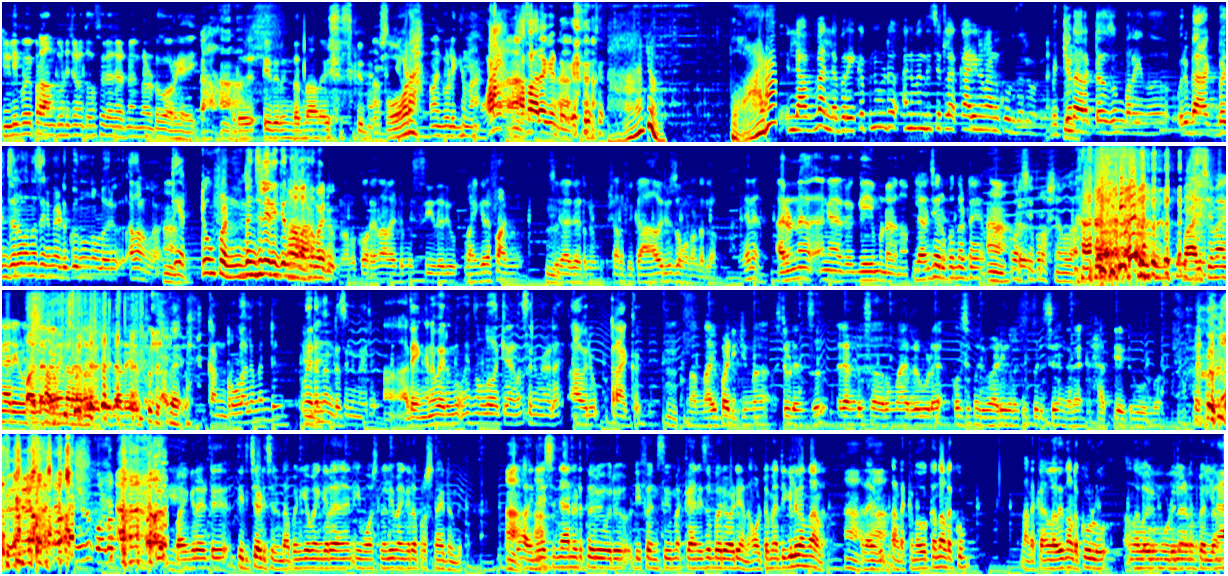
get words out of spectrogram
കിളി പോയി പ്രാന്ത് പിടിച്ചെടുക്കുന്ന സുരേഷ് ചേട്ടനെ കണ്ടിട്ട് കുറേ ആയി അത് ഇതിലുണ്ടെന്നാണ് വിശ്വസിക്കുന്നത്. ഓടാ എന്നൊക്കെ വിളിക്കുന്ന ഉണ്ട്. ലവ് അല്ല ബ്രേക്കപ്പിനോട് അനുബന്ധിച്ചിട്ടുള്ള കാര്യങ്ങളാണ് കൂടുതലും ഉള്ളത്. മിക്ക ഡയറക്ടേഴ്സും പറയുന്നത് ഒരു ബാക്ക് ബെഞ്ചർ വന്ന സിനിമ എടുക്കുന്നു എന്നുള്ള ഒരു അതാണല്ലോ ഇത് ഏറ്റവും ഫ്രണ്ട് ബെഞ്ചിൽ ഇരിക്കുന്ന ആളാണ് മരു. നമുക്ക് കുറെ നാളായിട്ട് മിസ് ചെയ്തൊരു ഭയങ്കര ഫൺ സുരാജ് ചേട്ടനും ഷറഫിക്ക് ആ ഒരു സോൺ ഉണ്ടല്ലോ. അങ്ങനെ. അരുണിന് അങ്ങനെ ഒരു ഗെയിം ഉണ്ടായിരുന്നോ. എല്ലാം ചെറുപ്പം തൊട്ട് കുറച്ച് പ്രൊഫഷണലാണ് ബാലിശ്യമായ കാര്യങ്ങൾ കൺട്രോൾ എലമെന്റ് വരുന്നുണ്ട് സിനിമയിൽ അതെങ്ങനെ വരുന്നു എന്നുള്ളതൊക്കെയാണ് സിനിമയുടെ ആ ഒരു ട്രാക്ക് നന്നായി പഠിക്കുന്ന സ്റ്റുഡൻസ് രണ്ട് സാറുമാരുടെ കൂടെ കുറച്ച് പരിപാടികളൊക്കെ പിടിച്ച് അങ്ങനെ ഹാപ്പി ആയിട്ട് പോകുന്നു. ഭയങ്കരമായിട്ട് തിരിച്ചടിച്ചിട്ടുണ്ട്. അപ്പൊ എനിക്ക് ഭയങ്കര ഇമോഷണലി ഭയങ്കര പ്രശ്നമായിട്ടുണ്ട് അതിനുശേഷം ഞാൻ എടുത്തൊരു ഒരു ഡിഫൻസീവ് മെക്കാനിസം പരിപാടിയാണ്. ഓട്ടോമാറ്റിക്കലി വന്നാണ് അതായത് നടക്കുന്നതൊക്കെ നടക്കും. നടക്കാനുള്ളതേ നടക്കുള്ളൂ എന്നുള്ള ഒരു മൂഡിലാണ് ഇപ്പൊ എല്ലാം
